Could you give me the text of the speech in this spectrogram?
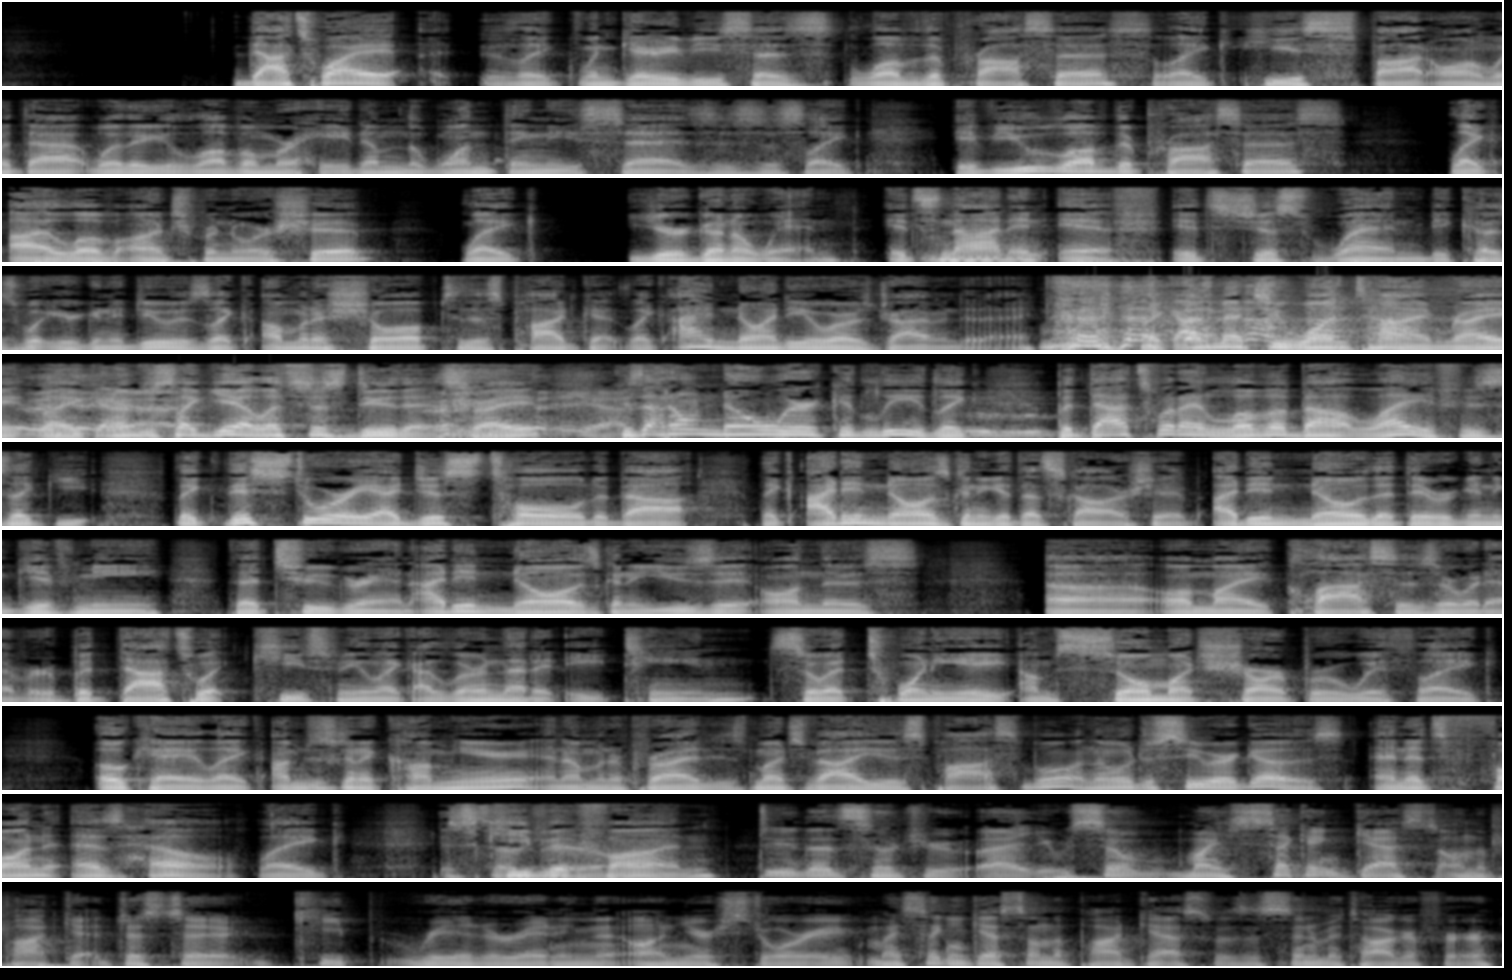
that's why like when Gary Vee says love the process, like he's spot on with that. Whether you love him or hate him, the one thing he says is just like if you love the process, like I love entrepreneurship, like you're gonna win. It's not an if, it's just when. Because what you're gonna do is like I'm gonna show up to this podcast. Like I had no idea where I was driving today. like I met you one time, right? Like and I'm just like, yeah, let's just do this, right? Because I don't know where it could lead. Like, but that's what I love about life is like you, like this story I just told about. Like I didn't know I was gonna get that scholarship. I didn't know that they were gonna give me that two grand. I didn't know I was gonna use it on those uh, on my classes or whatever. But that's what keeps me like I learned that at 18. So at 28, I'm so much sharper with like, okay, like I'm just gonna come here and I'm gonna provide as much value as possible, and then we'll just see where it goes. And it's fun as hell. Like just so keep it fun. Dude, that's so true. Uh, so my second guest on the podcast, just to keep reiterating on your story, my second guest on the podcast was a cinematographer,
